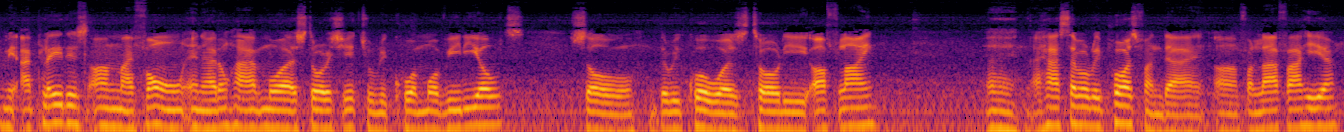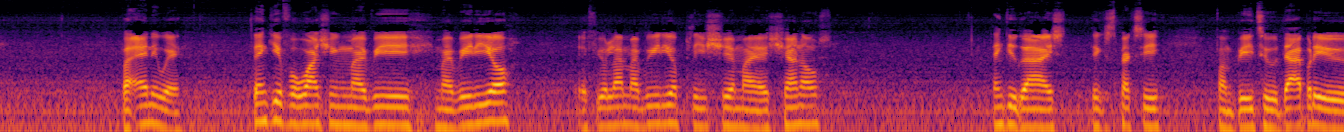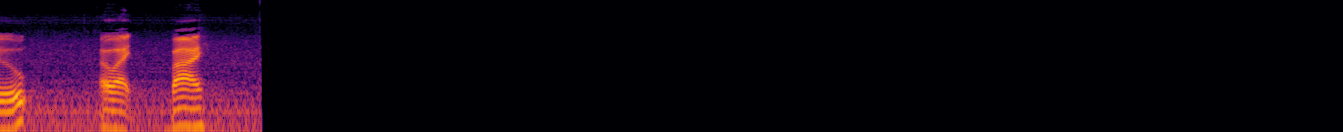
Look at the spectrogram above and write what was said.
I mean, I play this on my phone and I don't have more storage to record more videos. So the record was totally offline. I have several reports from that, uh, from Lafa here. But anyway, thank you for watching my, vi my video. If you like my video, please share my channels. Thank you guys. This is Pepsi from B2W. Alright, bye.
